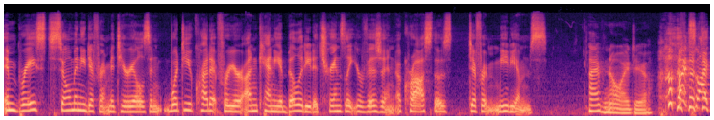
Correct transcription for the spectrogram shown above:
embraced so many different materials and what do you credit for your uncanny ability to translate your vision across those different mediums I have no idea. it's like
